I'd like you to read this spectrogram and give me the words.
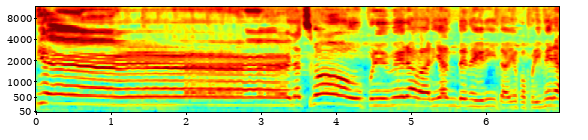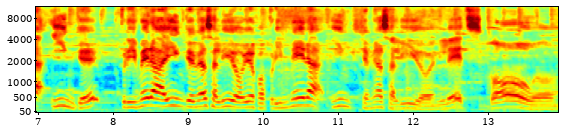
¡Yeah! ¡Let's go! Primera variante negrita, viejo. Primera ink, ¿eh? Primera ink que me ha salido, viejo. Primera ink que me ha salido en Let's Go.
